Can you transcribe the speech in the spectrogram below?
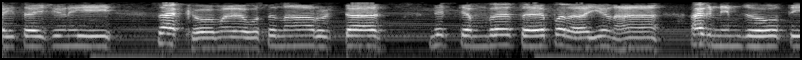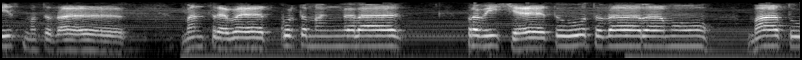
हितैषिणी साक्ष्योमवसनारुष्टा नित्यं व्रत परायण अग्निं ज्योति स्म तदा मन्त्रवत् कृतमङ्गला प्रविश्य तु तदा रामो मातु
